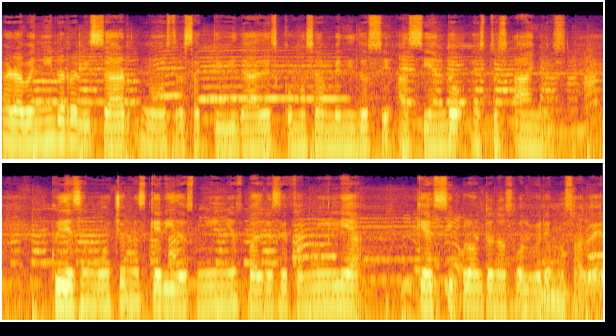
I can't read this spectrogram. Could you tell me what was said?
para venir a realizar nuestras actividades como se han venido haciendo estos años. Cuídense mucho mis queridos niños, padres de familia que así pronto nos volveremos a ver.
